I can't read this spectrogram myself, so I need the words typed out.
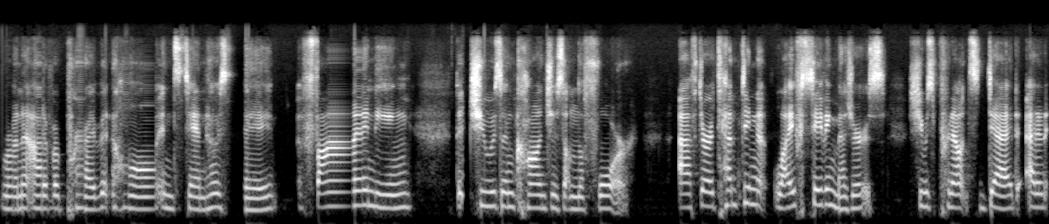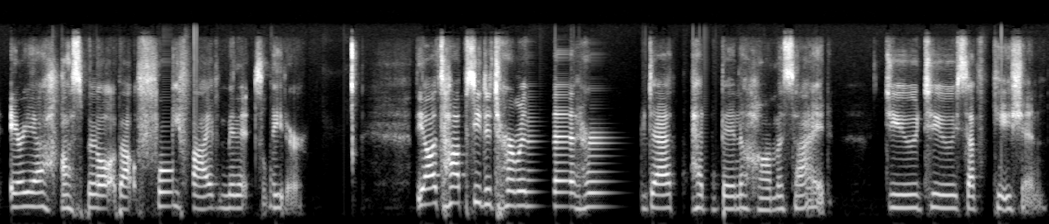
run out of a private home in San Jose, finding that she was unconscious on the floor. After attempting life saving measures, she was pronounced dead at an area hospital about 45 minutes later. The autopsy determined that her death had been homicide due to suffocation,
